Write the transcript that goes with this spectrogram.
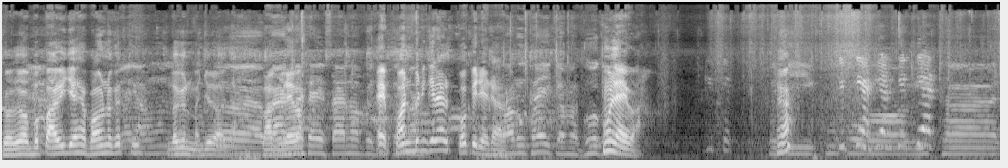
જો આવી જાય છે ભાવનગરથી લગ્નમાં જવા ભાગ લેવા. એ ફોન બંધ કર્યા કોપી રેટ આવે થાય કે અમે ઘોઘ. શું લાવ્યા? પછી કિટકેટ, યાર, કુકર, કિટકેટ. વિઠ્ઠલ,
